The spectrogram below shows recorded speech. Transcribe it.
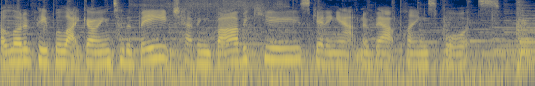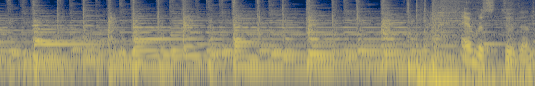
A lot of people like going to the beach, having barbecues, getting out and about playing sports. Every student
